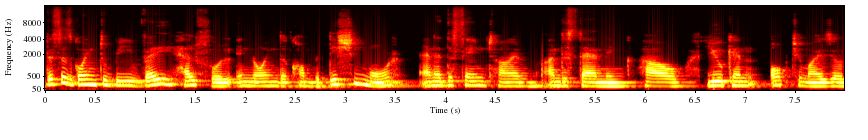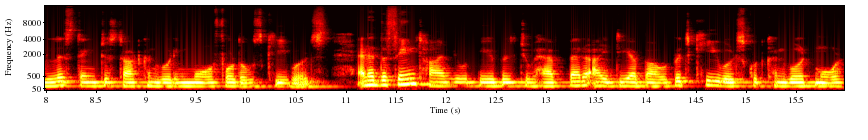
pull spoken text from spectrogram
this is going to be very helpful in knowing the competition more and at the same time understanding how you can optimize your listing to start converting more for those keywords. And at the same time, you would be able to have better idea about which keywords could convert more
